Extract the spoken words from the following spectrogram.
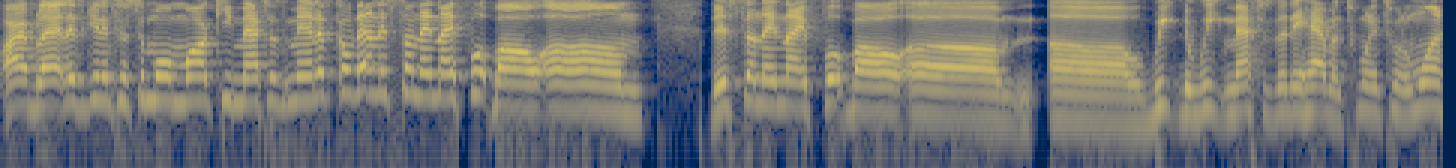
All right, Black, let's get into some more marquee matches, man. Let's go down this Sunday night football. Um, this Sunday night football um uh week to week matches that they have in 2021.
